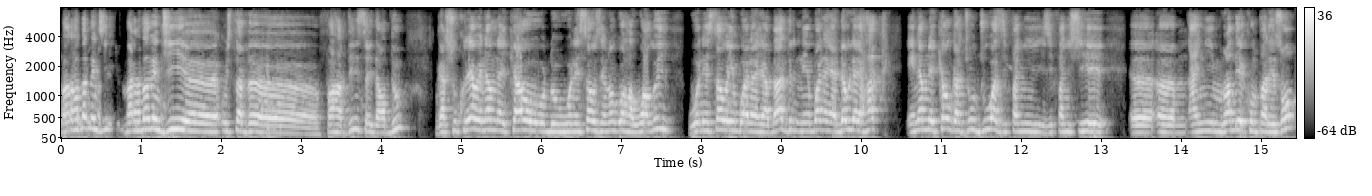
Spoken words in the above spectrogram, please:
marhaba menji marhaba menji uh, ustadh uh, fahardin said abdu we namna ikao wonesao zenongo hawalui wonesao embwana ya badr ne imbwana ya daula ya haki. Enamna namna ikao ga jujua zifanyi zifanyishihe uh, um, aini mrambie comparaison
